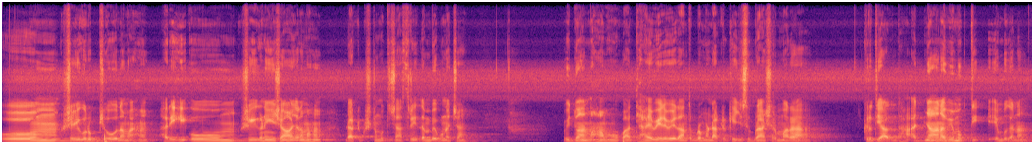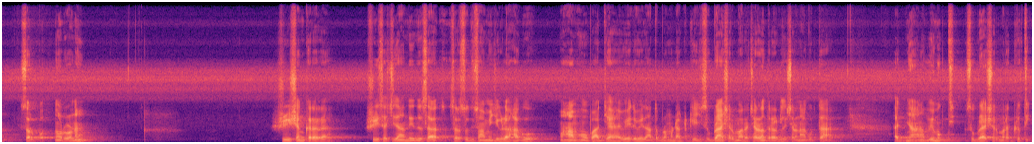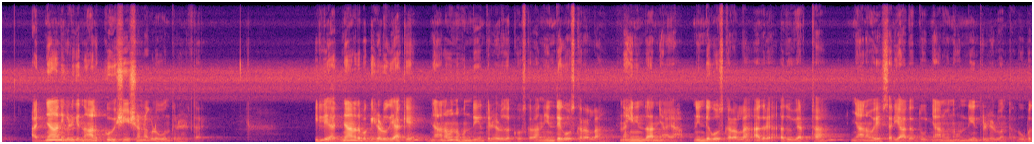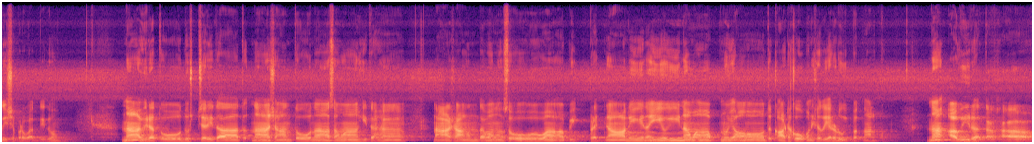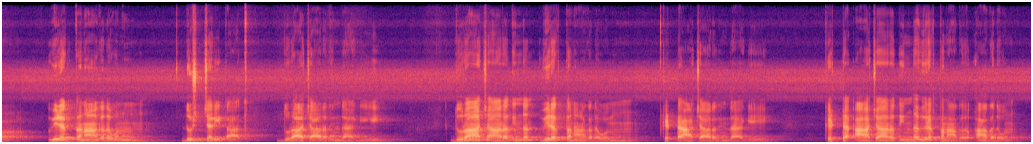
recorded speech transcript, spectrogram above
ಓಂ ಶ್ರೀ ಗುರುಭ್ಯೋ ನಮಃ. ಹರಿ ಓಂ ಶ್ರೀ ಗಣೇಶಾಯ ನಮಃ. ಡಾಕ್ಟರ್ ಕೃಷ್ಣಮೂರ್ತಿ ಶಾಸ್ತ್ರಿ, ದಂಬೆ ಗುಣಚ. ವಿದ್ವಾನ್ ಮಹಾಮಹೋಪಾಧ್ಯಾಯ ವೇದ ವೇದಾಂತ ಬ್ರಹ್ಮ ಡಾಕ್ಟರ್ ಕೆ ಜಿ ಸುಬ್ರಹ ಶರ್ಮರ ಕೃತಿಯಾದಂತಹ ಅಜ್ಞಾನ ವಿಮುಕ್ತಿ ಎಂಬುದನ್ನು ಸ್ವಲ್ಪ ನೋಡೋಣ. ಶ್ರೀ ಶಂಕರರ, ಶ್ರೀ ಸಚ್ಚಿದಾನಂದೇಂದ್ರ ಸರಸ್ವತಿ ಸ್ವಾಮೀಜಿಗಳ ಹಾಗೂ ಮಹಾಮಹೋಪಾಧ್ಯಾಯ ವೇದ ವೇದಾಂತ ಬ್ರಹ್ಮ ಡಾಕ್ಟರ್ ಕೆ ಜಿ ಸುಬ್ರಹ ಶರ್ಮರ ಚರಣತರಗಳಲ್ಲಿ ಶರಣಾಗುತ್ತಾ ಅಜ್ಞಾನ ವಿಮುಕ್ತಿ ಸುಬ್ರಾಯ ಶರ್ಮರ ಕೃತಿ. ಅಜ್ಞಾನಿಗಳಿಗೆ ನಾಲ್ಕು ವಿಶೇಷಣಗಳು ಅಂತೇಳಿ ಹೇಳ್ತಾರೆ. ಇಲ್ಲಿ ಅಜ್ಞಾನದ ಬಗ್ಗೆ ಹೇಳುವುದು ಯಾಕೆ? ಜ್ಞಾನವನ್ನು ಹೊಂದಿ ಅಂತೇಳಿ ಹೇಳುವುದಕ್ಕೋಸ್ಕರ, ನಿಂದೆಗೋಸ್ಕರ ಅಲ್ಲ, ನಹಿನಿಂದ ನ್ಯಾಯ, ನಿಂದೆಗೋಸ್ಕರ ಅಲ್ಲ, ಆದರೆ ಅದು ವ್ಯರ್ಥ, ಜ್ಞಾನವೇ ಸರಿಯಾದದ್ದು, ಜ್ಞಾನವನ್ನು ಹೊಂದಿ ಅಂತೇಳಿ ಹೇಳುವಂಥದ್ದು, ಉಪದೇಶಪರವಾದ್ದು ನಾ ವಿರತೋ ದುಶ್ಚರಿತಾತ್, ನಾ ಶಾಂತೋ, ನಾ ಸಮಾಹಿತ. ನಾಶಾಂತಮನಸೋ ವಾಪಿ. ಪ್ರಜ್ಞಾನೇನೈನಮಾಪ್ನುಯಾತ್ ಕಾಟಕೋಪನಿಷತ್ತು ಎರಡು ಇಪ್ಪತ್ನಾಲ್ಕು. ನ ಅವಿರತಃ ವಿರಕ್ತನಾಗದವನು ದುಶ್ಚರಿತಾತ್. ದುರಾಚಾರದಿಂದಾಗಿ ದುರಾಚಾರದಿಂದ ವಿರಕ್ತನಾಗದವನು ಕೆಟ್ಟ ಆಚಾರದಿಂದಾಗಿ ಕೆಟ್ಟ ಆಚಾರದಿಂದ ವಿರಕ್ತನಾದ ಆಗದವನು.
